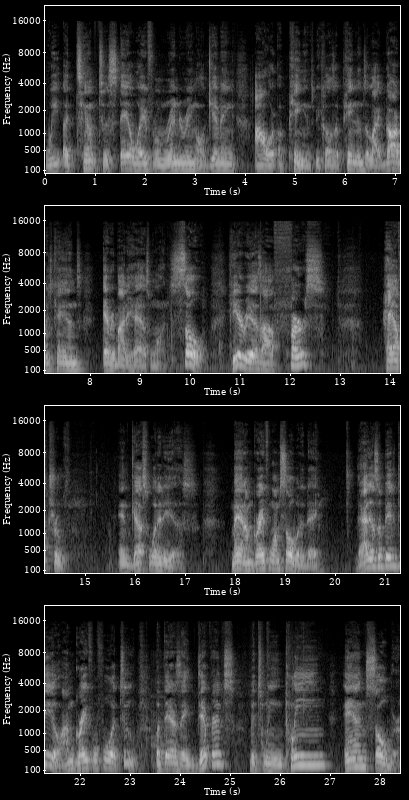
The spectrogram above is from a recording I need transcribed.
we attempt to stay away from rendering or giving our opinions because opinions are like garbage cans. Everybody has one. So here is our first half truth. And guess what it is? Man, I'm grateful I'm sober today. That is a big deal. I'm grateful for it too. But there's a difference between clean and sober.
